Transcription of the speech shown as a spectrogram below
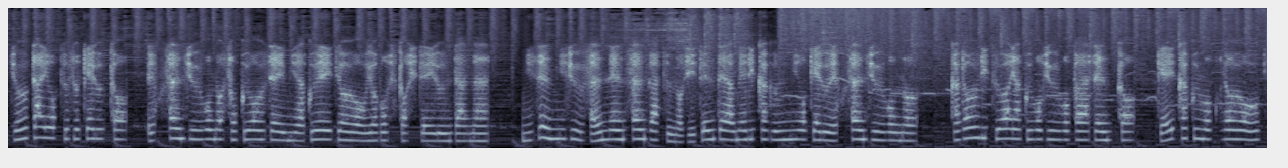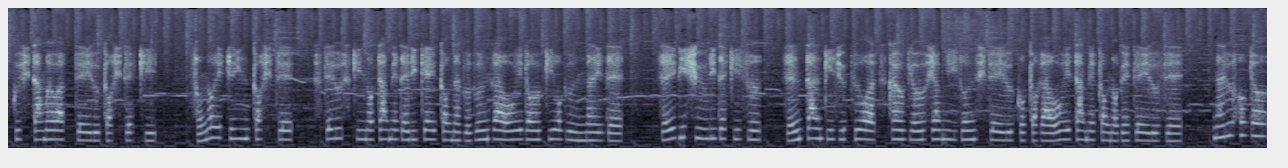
状態を続けると、F35 の即応性に悪影響を及ぼすとしているんだな。2023年3月の時点でアメリカ軍における F35 の稼働率は約55%、計画目標を大きく下回っていると指摘。その一因として、ステルス機のためデリケートな部分が多い動機を軍内で、整備修理できず、先端技術を扱う業者に依存していることが多いためと述べているぜ。なるほど、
